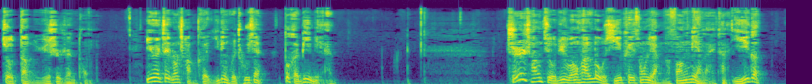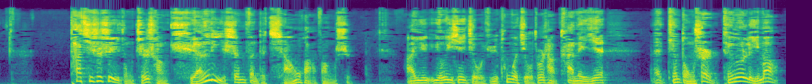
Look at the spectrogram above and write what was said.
就等于是认同，因为这种场合一定会出现，不可避免。职场酒局文化陋习可以从两个方面来看，一个，它其实是一种职场权力身份的强化方式，啊，有有一些酒局通过酒桌上看那些，哎，挺懂事儿、挺有礼貌，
